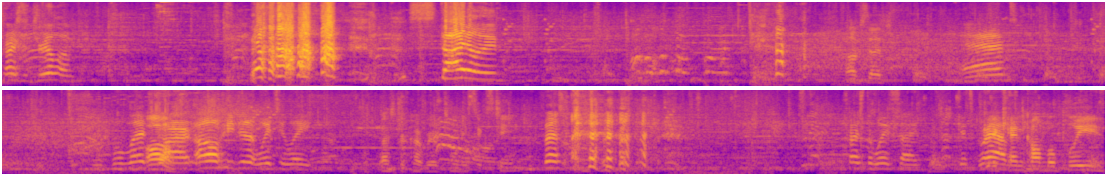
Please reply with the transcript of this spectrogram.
Tries to drill him. Styling. Upset. And the ledge Oh. guard. Oh, he did it way too late. Best recovery of 2016. Best. Tries the wave shine. Gets Get grabbed. Ken combo, please.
